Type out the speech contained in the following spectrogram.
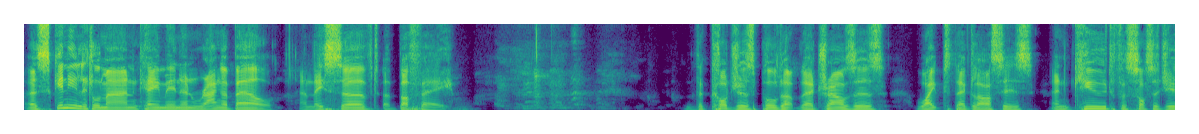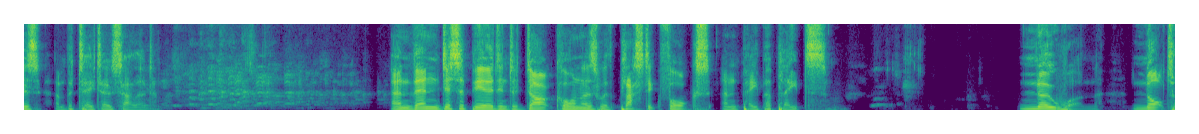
a skinny little man came in and rang a bell, and they served a buffet. The codgers pulled up their trousers, wiped their glasses, and queued for sausages and potato salad. And then disappeared into dark corners with plastic forks and paper plates no one, not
